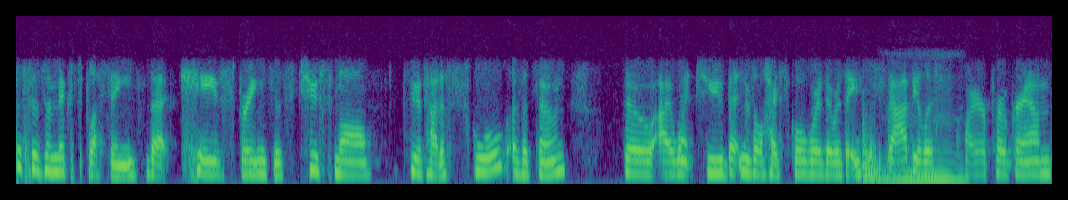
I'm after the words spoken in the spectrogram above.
this is a mixed blessing that Cave Springs is too small to have had a school of its own. So I went to Bentonville High School where there was a fabulous choir program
